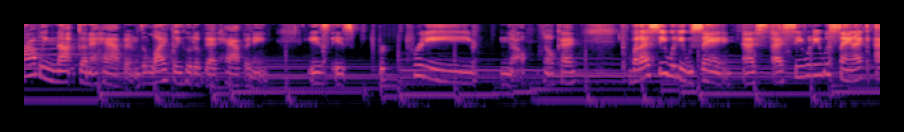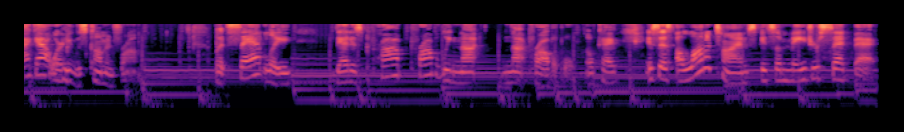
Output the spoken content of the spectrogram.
probably not going to happen. The likelihood of that happening is is pr- pretty no okay but I see what he was saying. I, I see what he was saying. I, I got where he was coming from. But sadly, that is pro- probably not not probable. Okay, it says a lot of times it's a major setback.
